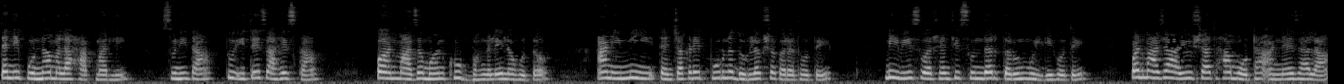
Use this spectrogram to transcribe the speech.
त्यांनी पुन्हा मला हाक मारली. सुनीता तू इथेच आहेस का? पण माझं मन खूप भंगलेलं होतं आणि मी त्यांच्याकडे पूर्ण दुर्लक्ष करत होते. मी वीस वर्षांची सुंदर तरुण मुलगी होते. पण माझ्या आयुष्यात हा मोठा अन्याय झाला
